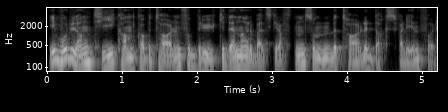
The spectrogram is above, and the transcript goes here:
I hvor lang tid kan kapitalen forbruke den arbeidskraften som den betaler dagsverdien for?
